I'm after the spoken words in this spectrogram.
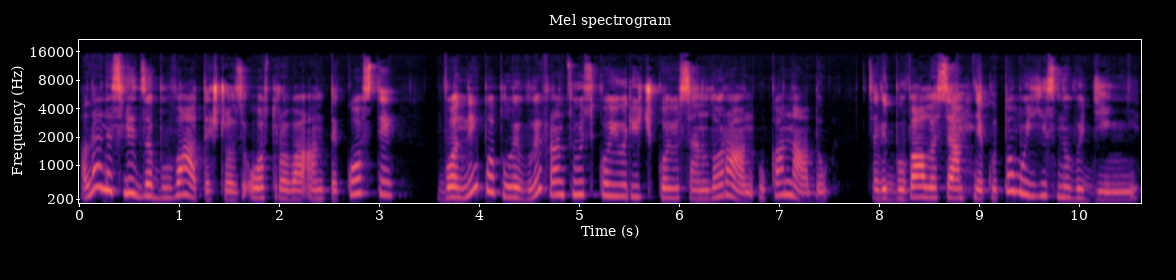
Але не слід забувати, що з острова Антикости вони попливли французькою річкою Сен-Лоран у Канаду. Це відбувалося, як у тому її сновидінні.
